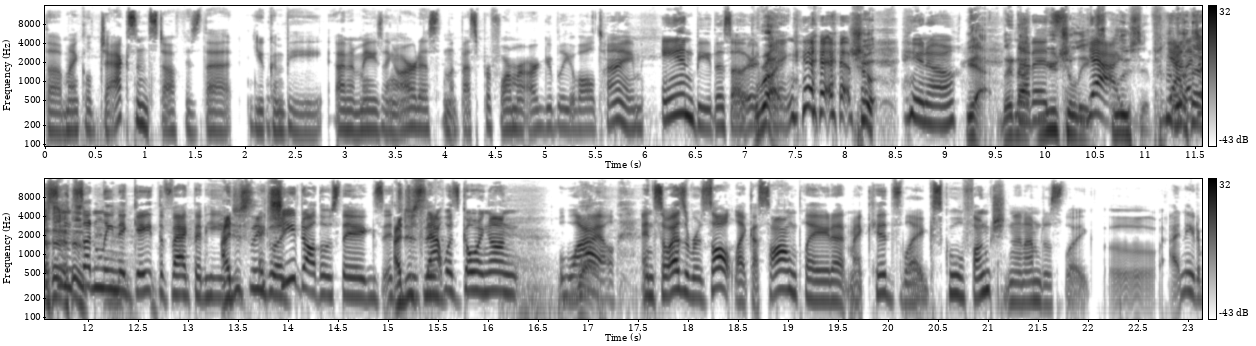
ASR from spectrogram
the Michael Jackson stuff is that you can be an amazing artist and the best performer, arguably of all time, and be this other Right. thing. Sure. you know. Yeah, they're not mutually yeah, exclusive. Yeah, that doesn't suddenly negate the fact that he I just think, like- achieved all those things. It's I just, just think- that was going on a while. And so as a result, like a song played at my kid's like school function and I'm just like, oh, I need a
